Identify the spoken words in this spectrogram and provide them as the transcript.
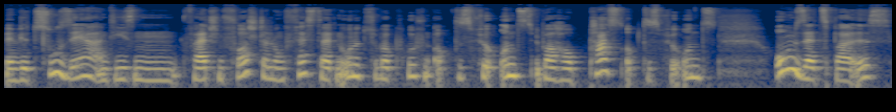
wenn wir zu sehr an diesen falschen Vorstellungen festhalten, ohne zu überprüfen, ob das für uns überhaupt passt, ob das für uns umsetzbar ist,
